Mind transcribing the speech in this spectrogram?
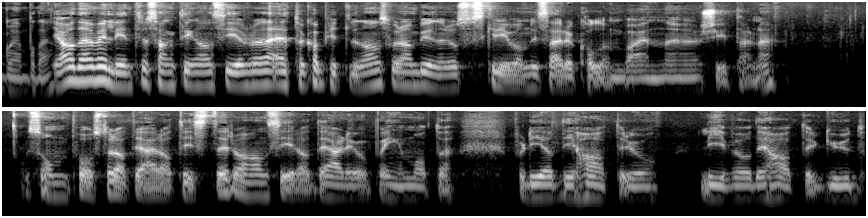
gå inn på det? Ja, Det er veldig interessant ting han sier. det er Et av kapitlene hans hvor han begynner å skrive om disse Columbine-skyterne. Som påstår at de er ateister, og han sier at det er det jo på ingen måte. Fordi at de hater jo livet, og de hater Gud.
